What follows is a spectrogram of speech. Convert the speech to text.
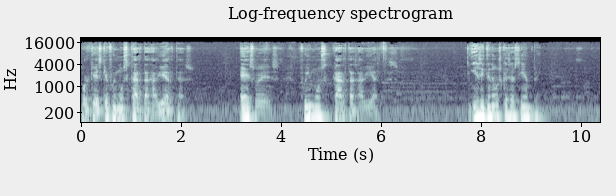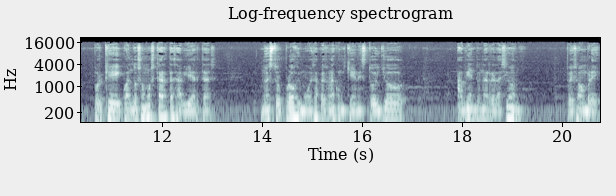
porque es que fuimos cartas abiertas. Eso es, fuimos cartas abiertas. Y así tenemos que ser siempre. Porque cuando somos cartas abiertas, nuestro prójimo, esa persona con quien estoy yo abriendo una relación, pues hombre,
